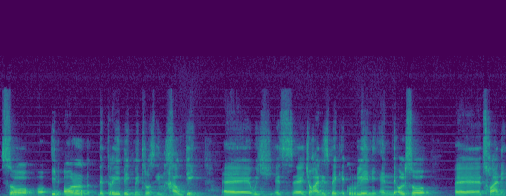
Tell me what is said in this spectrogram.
So uh, in all the three big metros in Gauteng, uh, which is uh, Johannesburg, Ekurhuleni, and also uh, Tshwane,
